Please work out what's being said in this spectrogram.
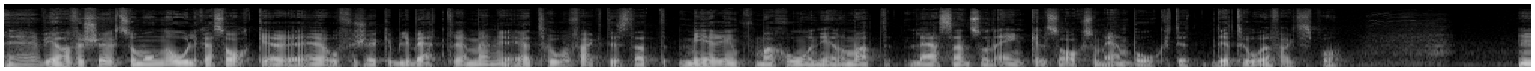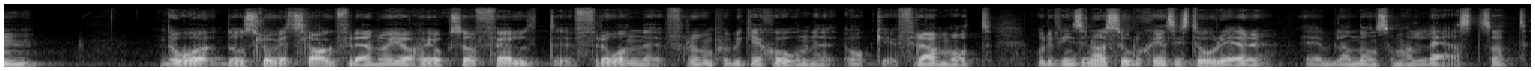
Eh, vi har försökt så många olika saker eh, och försöker bli bättre men jag tror faktiskt att mer information genom att läsa en sån enkel sak som en bok, det, det tror jag faktiskt på. Mm. Då, då slår vi ett slag för den och jag har ju också följt från, från publikation och framåt och det finns ju några solskenshistorier eh, bland de som har läst så att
